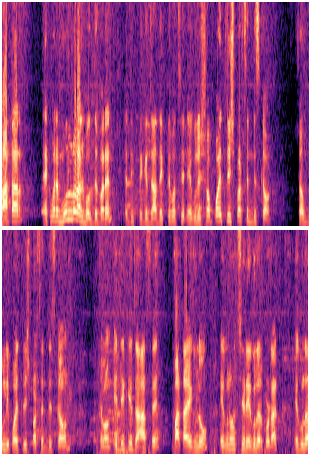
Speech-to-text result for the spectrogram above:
বাটার একবারে মূল্যরাজ বলতে পারেন। এদিক থেকে যা দেখতে পাচ্ছেন এগুলি সব পঁয়ত্রিশ পার্সেন্ট ডিসকাউন্ট সবগুলি পঁয়ত্রিশ পার্সেন্ট ডিসকাউন্ট এবং এদিকে যা আছে বাটা এগুলো এগুলো হচ্ছে রেগুলার প্রোডাক্ট এগুলো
